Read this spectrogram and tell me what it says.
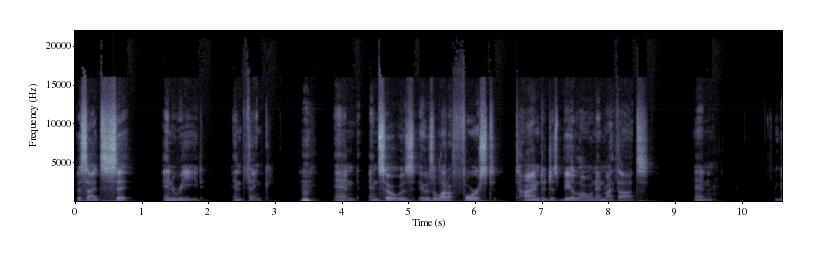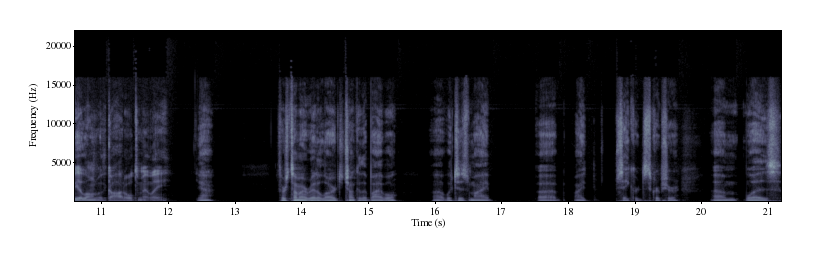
besides sit and read and think. Hmm. And and so it was it was a lot of forced time to just be alone in my thoughts and be alone with God ultimately. Yeah. First time I read a large chunk of the Bible, uh, which is my uh, my sacred scripture, um, was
